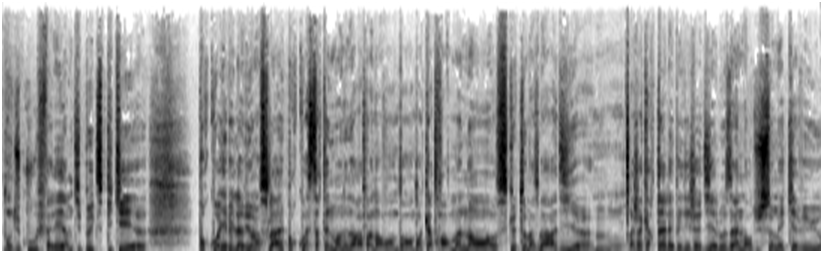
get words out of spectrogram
Donc du coup, il fallait un petit peu expliquer. Euh, pourquoi il y avait de la violence là et pourquoi certainement il n'y en aura pas dans, dans, dans 4 ans. Maintenant, ce que Thomas Barr a dit euh, à Jakarta, il avait déjà dit à Lausanne lors du sommet qu'il y avait eu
